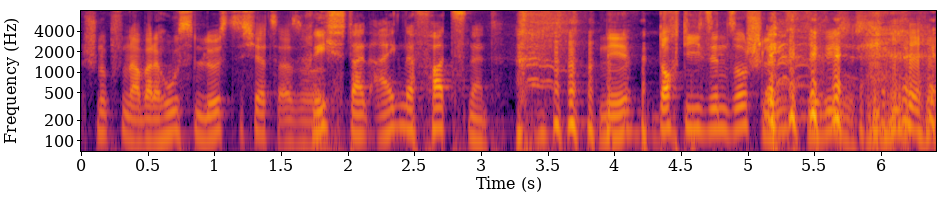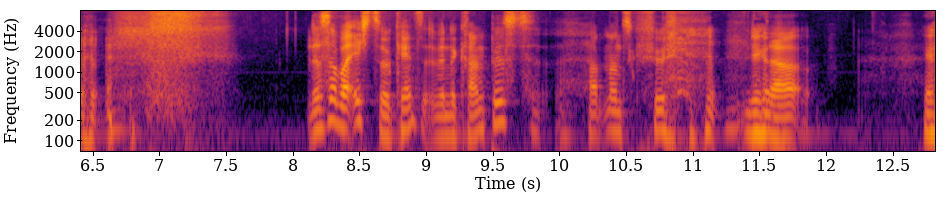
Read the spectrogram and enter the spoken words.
Schnupfen, aber der Husten löst sich jetzt. Also, Riechst dein eigener Fotz nicht. nee, doch, die sind so schlimm, die rieche ich. Das ist aber echt so, kennst du, wenn du krank bist, hat man das Gefühl, Ja, da, Ja.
